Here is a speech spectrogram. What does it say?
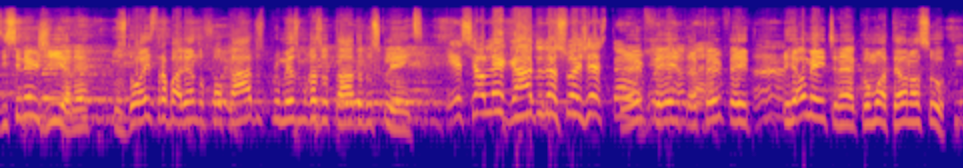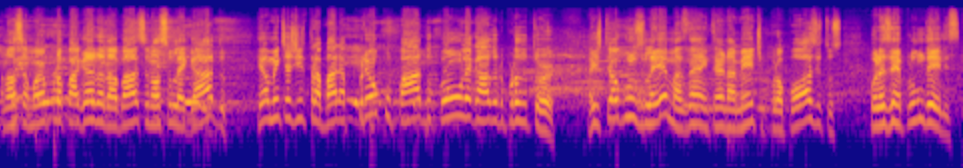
de sinergia, né? os dois trabalhando focados para o mesmo resultado dos clientes. Esse é o legado da sua gestão. Perfeito, é perfeito. E realmente, né, como até o nosso, a nossa maior propaganda da base, o nosso legado, realmente a gente trabalha preocupado com o legado do produtor. A gente tem alguns lemas né, internamente, propósitos, por exemplo, um deles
